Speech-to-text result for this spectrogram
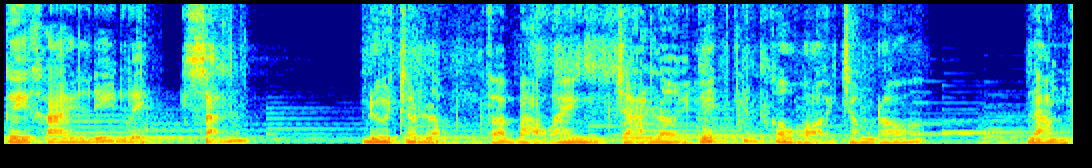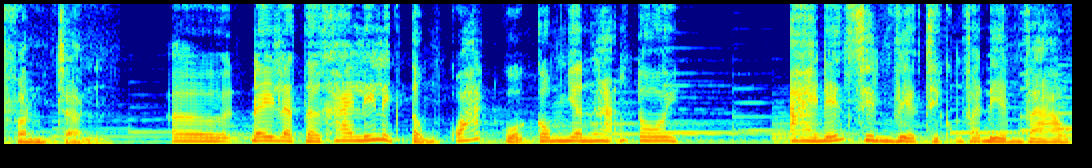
kê khai lý lịch sẵn Đưa cho Lộc và bảo anh trả lời hết những câu hỏi trong đó. Nàng phân trần. Ờ, đây là tờ khai lý lịch tổng quát của công nhân hãng tôi. Ai đến xin việc thì cũng phải điền vào.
